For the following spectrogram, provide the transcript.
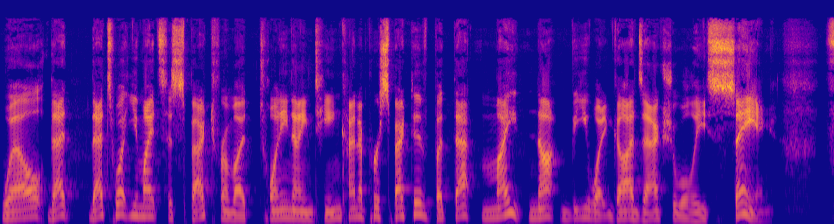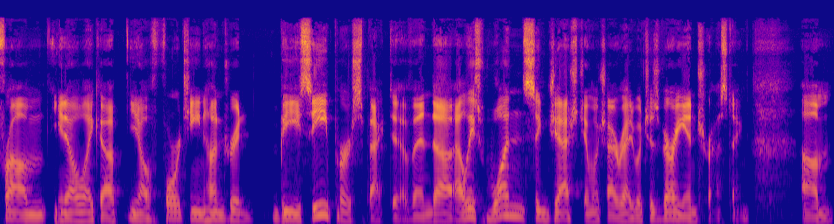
Well, that that's what you might suspect from a 2019 kind of perspective, but that might not be what God's actually saying from you know like a you know 1400 BC perspective. And uh, at least one suggestion, which I read, which is very interesting, um,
